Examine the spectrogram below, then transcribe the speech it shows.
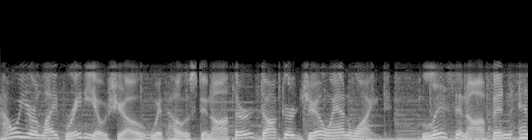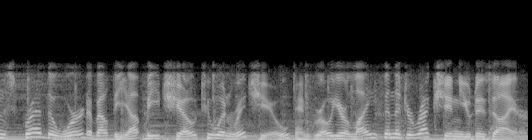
Power Your Life radio show with host and author Dr. Joanne White. Listen often and spread the word about the upbeat show to enrich you and grow your life in the direction you desire.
